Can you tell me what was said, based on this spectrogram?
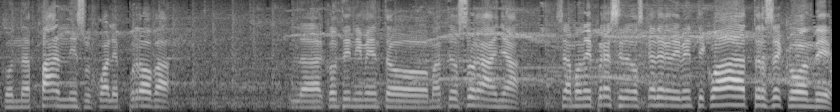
con Panni sul quale prova il contenimento Matteo Soragna. Siamo nei pressi dello scadere dei 24 secondi.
